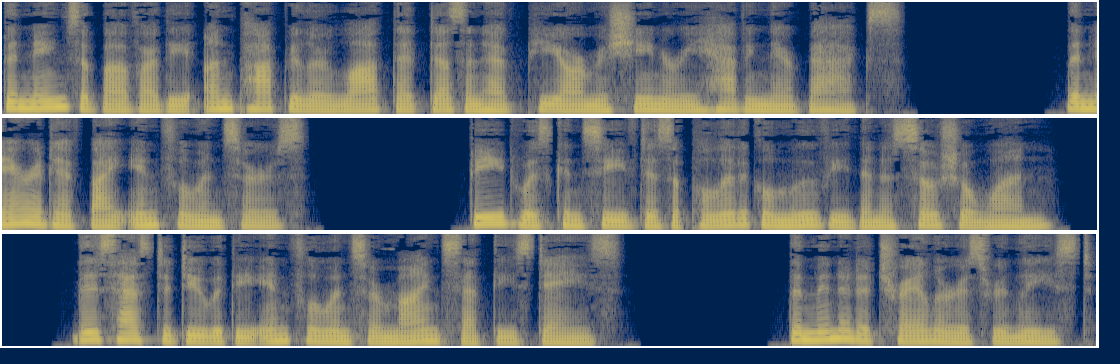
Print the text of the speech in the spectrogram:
The names above are the unpopular lot that doesn't have PR machinery having their backs. The narrative by influencers. Bheed was conceived as a political movie than a social one. This has to do with the influencer mindset these days. The minute a trailer is released,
